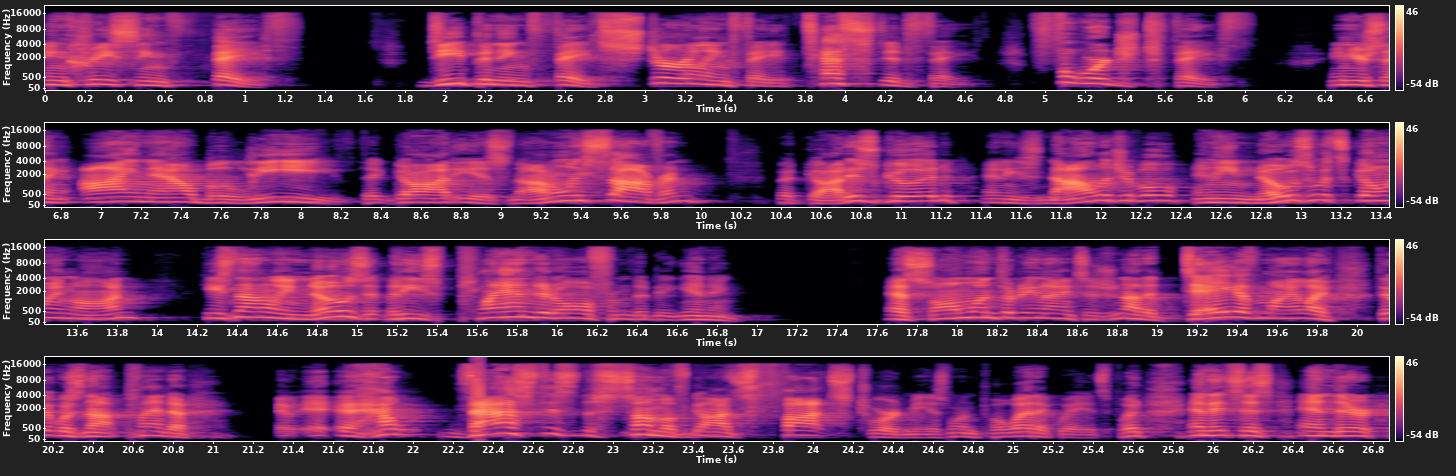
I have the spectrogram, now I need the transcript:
Increasing faith, deepening faith, sterling faith, tested faith, forged faith. And you're saying, I now believe that God is not only sovereign, but God is good and He's knowledgeable and He knows what's going on. He's not only knows it, but he's planned it all from the beginning. As Psalm 139 says, there's not a day of my life that was not planned out. Uh, how vast is the sum of God's thoughts toward me, is one poetic way it's put. And it says, and there,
